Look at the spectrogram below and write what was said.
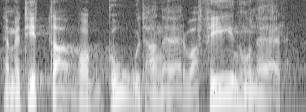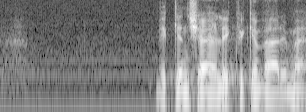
Ja, men titta vad god han är, vad fin hon är. Vilken kärlek, vilken värme.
